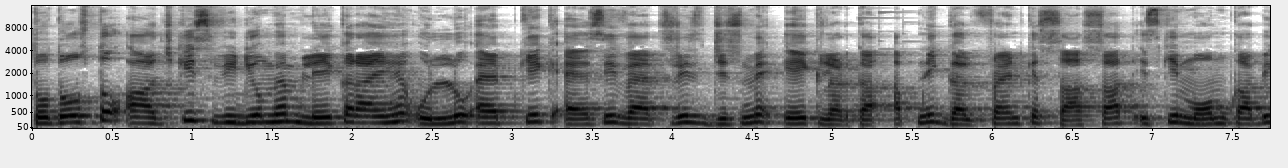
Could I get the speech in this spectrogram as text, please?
तो दोस्तों, आज की इस वीडियो में हम लेकर आए हैं उल्लू ऐप की एक ऐसी वेब सीरीज़ जिसमें एक लड़का अपनी गर्लफ्रेंड के साथ साथ इसकी मोम का भी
